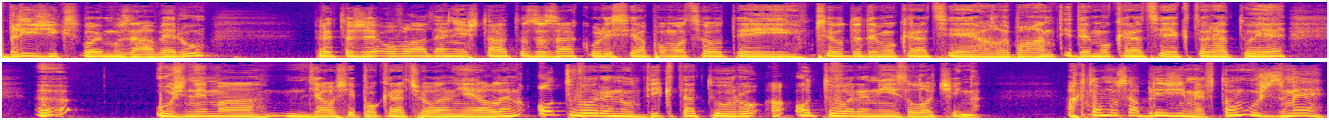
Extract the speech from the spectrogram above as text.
blíži k svojmu záveru pretože ovládanie štátu zo zákulisia pomocou tej pseudodemokracie alebo antidemokracie, ktorá tu je, e, už nemá ďalšie pokračovanie, len otvorenú diktatúru a otvorený zločin. A k tomu sa blížime. V tom už sme.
